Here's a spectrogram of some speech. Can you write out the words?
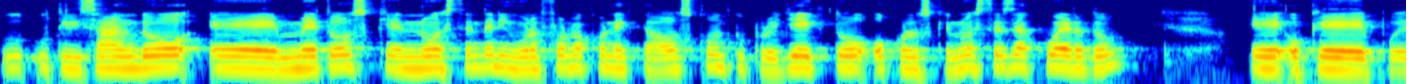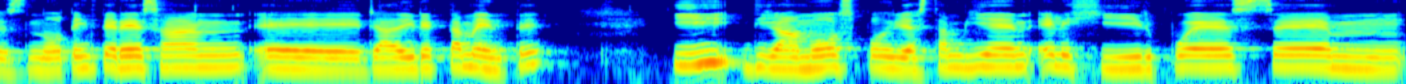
utilizando eh, métodos que no estén de ninguna forma conectados con tu proyecto o con los que no estés de acuerdo eh, o que, pues, no te interesan eh, ya directamente y digamos podrías también elegir pues em,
